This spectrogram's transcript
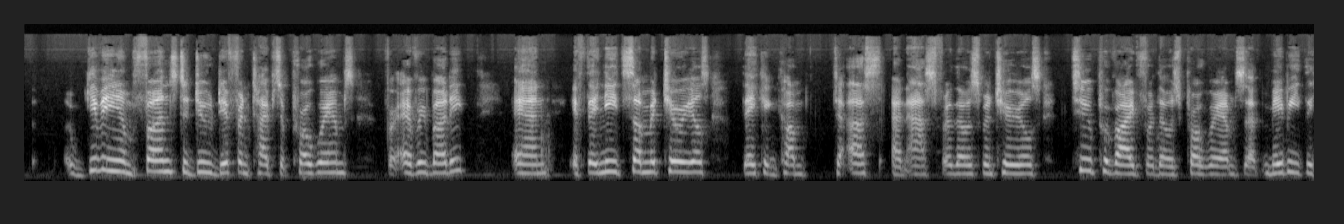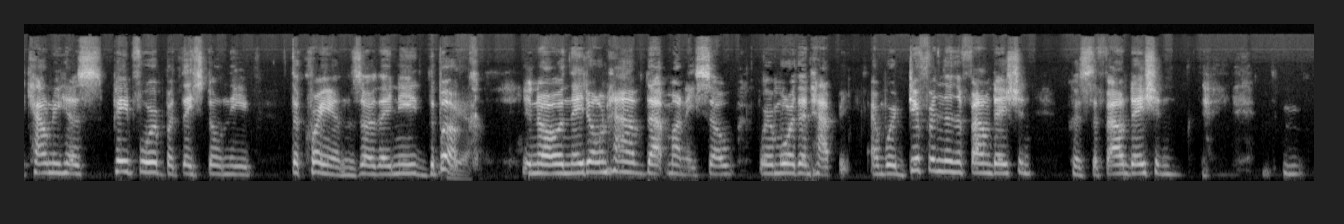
giving them funds to do different types of programs for everybody. And if they need some materials, they can come to us and ask for those materials to provide for those programs that maybe the county has paid for, but they still need the crayons or they need the book, yeah. you know, and they don't have that money. So we're more than happy. And we're different than the foundation because the foundation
